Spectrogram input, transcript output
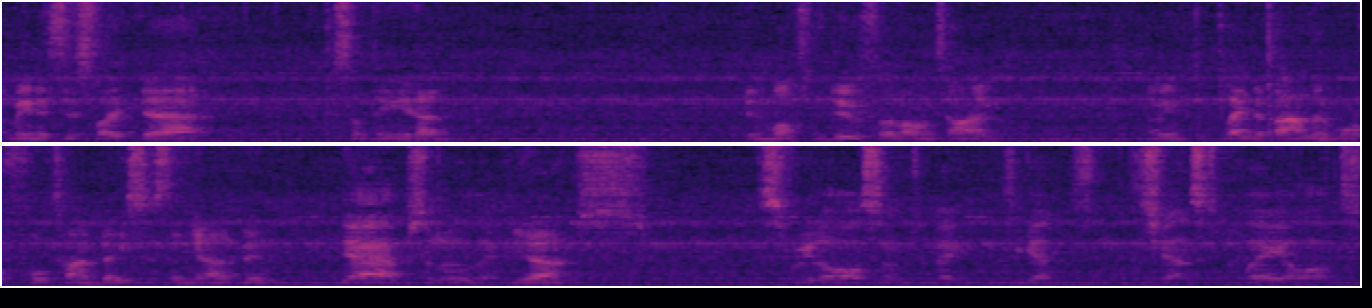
I mean, is this like uh, something you had been wanting to do for a long time? I mean, playing a band on a more full-time basis than you had been? Yeah, absolutely. Yeah. It's, it's really awesome to make, to get the chance to play a lot. It's-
